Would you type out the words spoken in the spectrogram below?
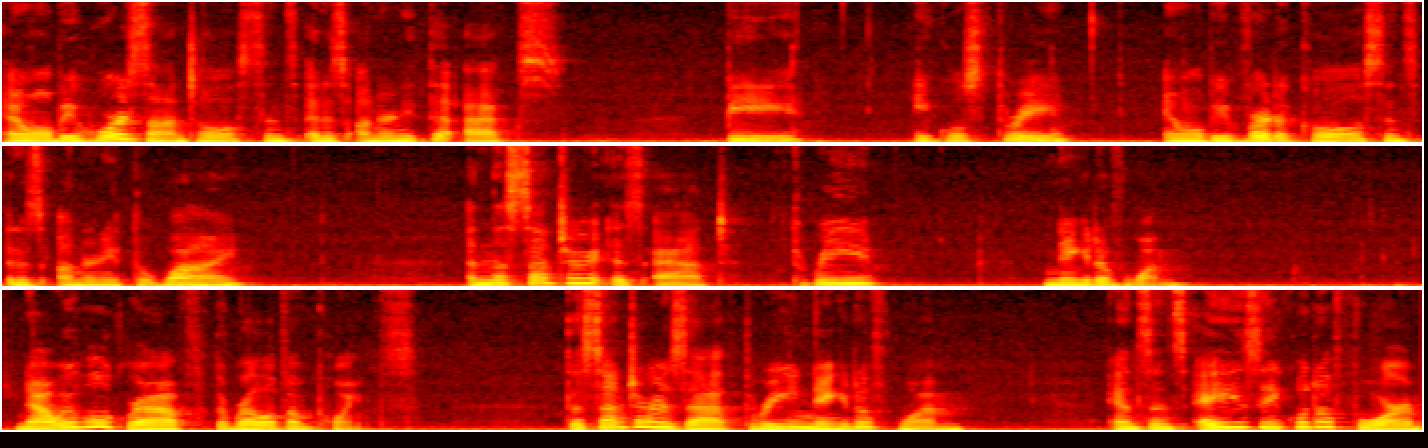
and will be horizontal since it is underneath the x. b equals 3 and will be vertical since it is underneath the y and the center is at 3, negative 1. Now we will graph the relevant points. The center is at 3, negative 1, and since a is equal to 4,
